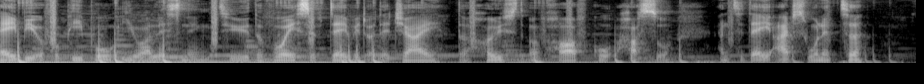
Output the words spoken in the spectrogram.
Hey, beautiful people, you are listening to the voice of David Odejai, the host of Half Court Hustle. And today I just wanted to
